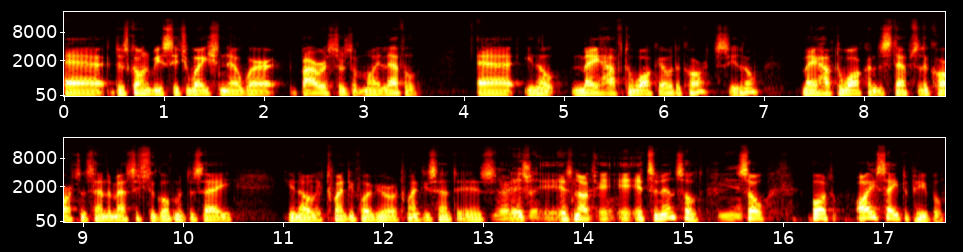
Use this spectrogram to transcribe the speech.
uh, there's going to be a situation now where barristers at my level, uh, you know, may have to walk out of the courts, you know, may have to walk on the steps of the courts and send a message to government to say, you know, like 25 euro 20 cent is, No, it is. is not, it, it's an insult. Yeah. So, but I say to people,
